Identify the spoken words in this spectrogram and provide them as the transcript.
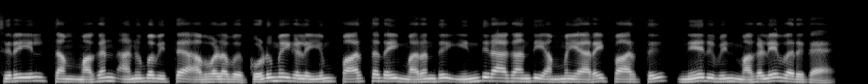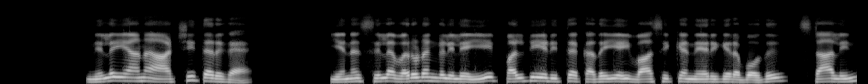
சிறையில் தம் மகன் அனுபவித்த அவ்வளவு கொடுமைகளையும் பார்த்ததை மறந்து இந்திராகாந்தி அம்மையாரை பார்த்து. நேருவின் மகளே வருக. நிலையான ஆட்சி தருக. என சில வருடங்களிலேயே பல்டியடித்த கதையை வாசிக்க நேருகிறபோது. ஸ்டாலின்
